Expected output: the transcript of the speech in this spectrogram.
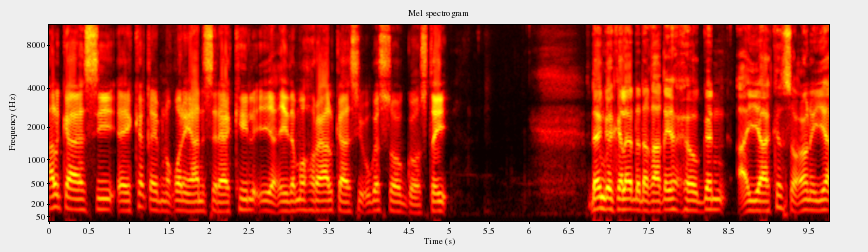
halkaasi ay ka qayb noqonayaan saraakiil iyo ciidamo hore halkaasi uga soo goostay. Dhanka kale dhaqdhaqaaqyo xoogan ayaa ka soconaya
